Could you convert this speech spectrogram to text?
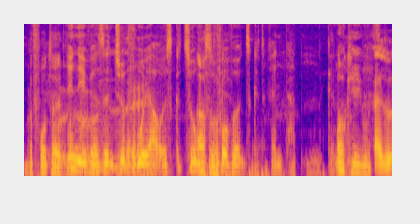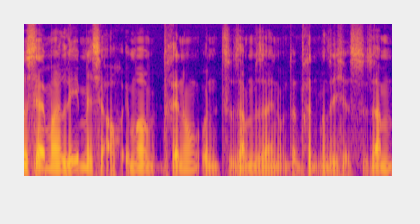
bevorteilt Nee, wird? nee, wir sind schon vorher ausgezogen, so, bevor okay. wir uns getrennt hatten. Genau. Okay, gut. Also ist ja immer, Leben ist ja auch immer Trennung und Zusammensein und dann trennt man sich es zusammen.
